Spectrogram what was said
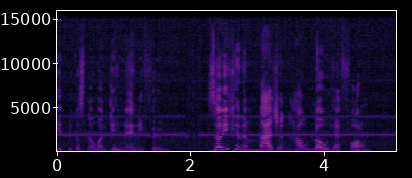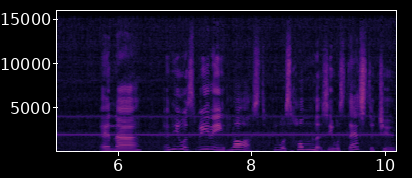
eat because no one gave him any food. So you can imagine how low he had fallen. And uh, and he was really lost. He was homeless. He was destitute.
